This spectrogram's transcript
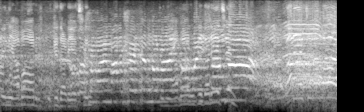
তিনি আবার উঠে দাঁড়িয়েছেন। তিনি আবার উঠে দাঁড়িয়েছেন। দাঁড়িয়েছেন আবার।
